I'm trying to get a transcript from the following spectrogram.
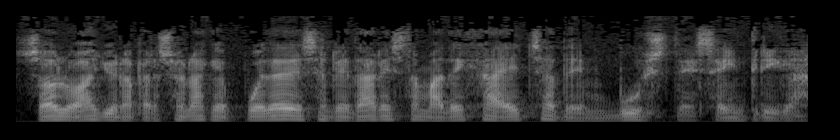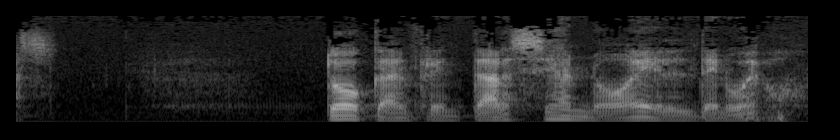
Solo hay una persona que puede desenredar esta madeja hecha de embustes e intrigas. Toca enfrentarse a Noel de nuevo.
